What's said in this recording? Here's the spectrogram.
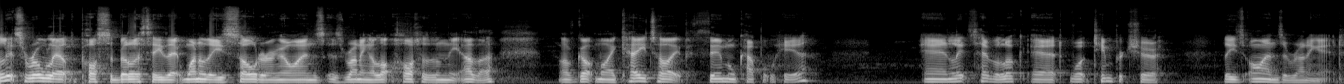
So let's rule out the possibility that one of these soldering irons is running a lot hotter than the other. I've got my K-type thermocouple here and let's have a look at what temperature these irons are running at.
